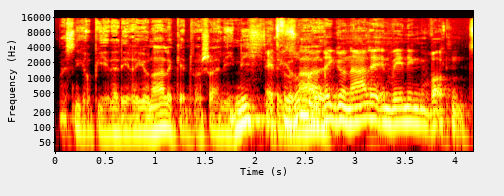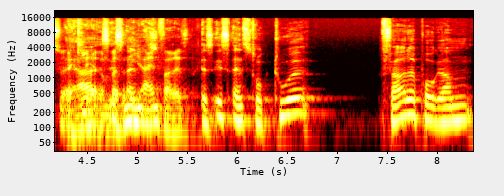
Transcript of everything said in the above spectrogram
Ich weiß nicht, ob jeder die Regionale kennt, wahrscheinlich nicht. Jetzt versuch mal Regionale in wenigen Worten zu erklären, ja, was nicht ein, einfach ist. Es ist ein Strukturförderprogramm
